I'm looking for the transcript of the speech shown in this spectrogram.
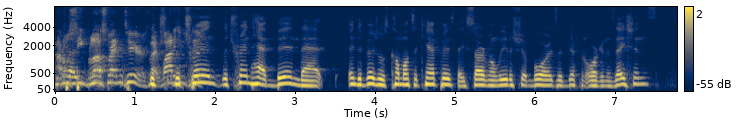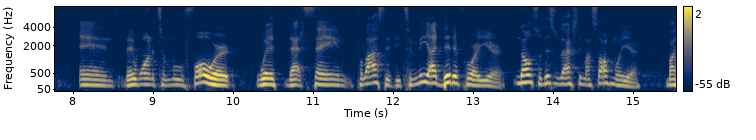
I don't see blood, sweat, and tears. the, Like why do the you trend think? the trend had been that individuals come onto campus, they serve on leadership boards of different organizations, and they wanted to move forward with that same philosophy. To me, I did it for a year. No, so this was actually my sophomore year. My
